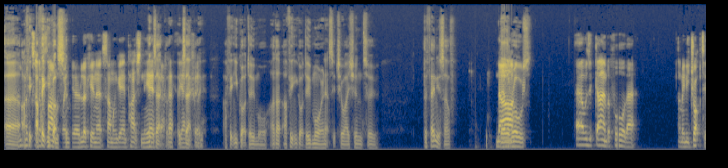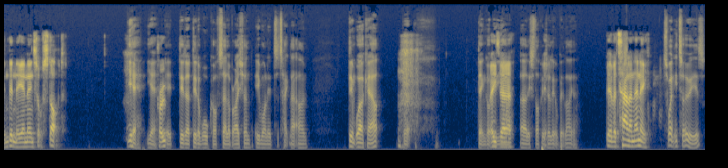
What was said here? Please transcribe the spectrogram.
uh, I think I think you front got when you're looking at someone getting punched in the head. exactly That's the exactly. I think you've got to do more. I don't. I think you've got to do more in that situation to defend yourself. They're No, the rules. how was it going before that? I mean, he dropped him, didn't he? And then sort of stopped. Yeah, yeah. True. It did a did a walk off celebration. He wanted to take that home. Didn't work out, but then got He's, the uh, uh, early stoppage a little bit later. Bit of a talent, isn't he? Twenty two he is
